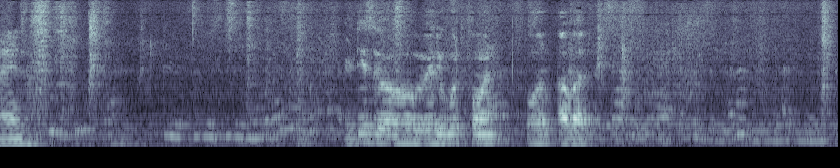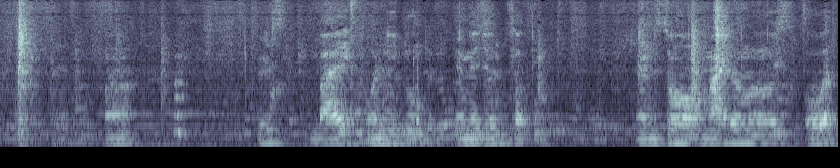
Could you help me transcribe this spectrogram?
and it is a very good phone for our uh, it's buy only to Amazon shopping. And so my demo is over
